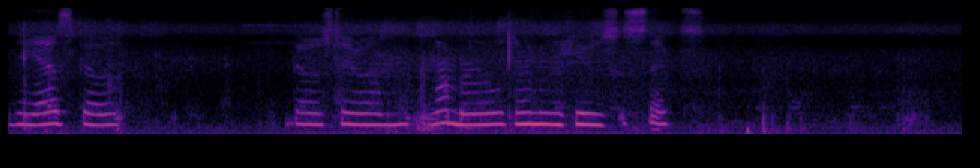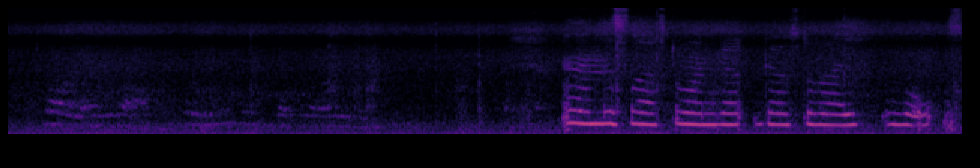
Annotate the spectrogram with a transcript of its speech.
the S goes goes to um, a number. We can use six. And then this last one go, goes to 5 volts.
